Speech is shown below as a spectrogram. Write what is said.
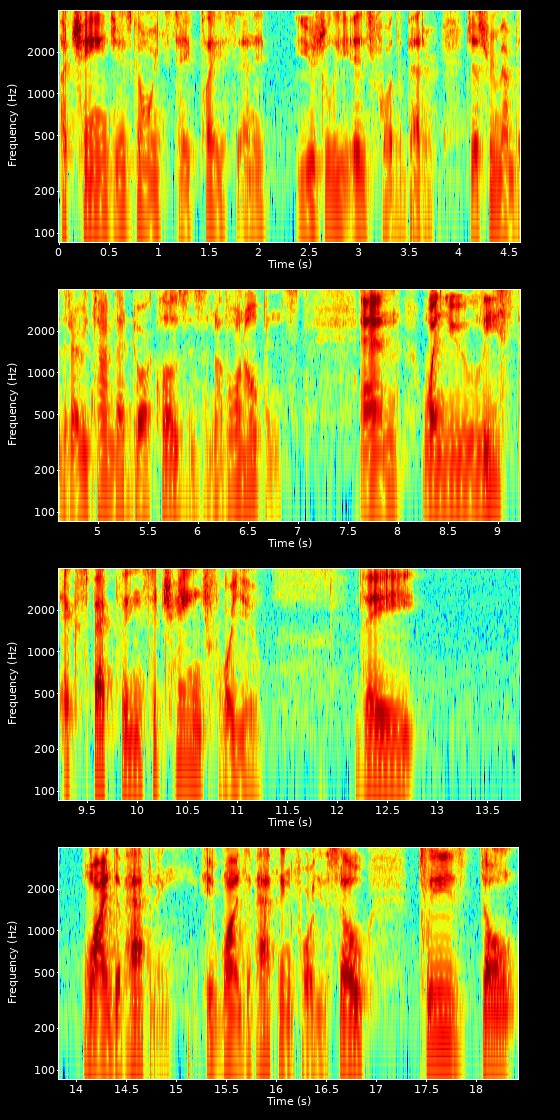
a change is going to take place and it usually is for the better. Just remember that every time that door closes, another one opens. And when you least expect things to change for you, they wind up happening. It winds up happening for you. So please don't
